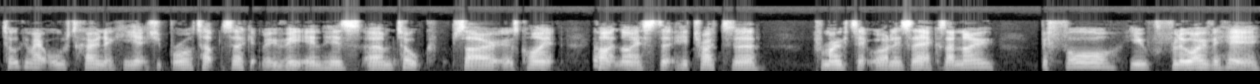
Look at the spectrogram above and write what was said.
talking about Walter Koenig, he actually brought up the Circuit movie in his um, talk, so it was quite quite nice that he tried to promote it while he's there. Because I know before you flew over here,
